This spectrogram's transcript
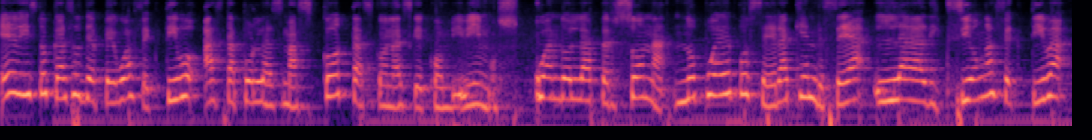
He visto casos de apego afectivo hasta por las mascotas con las que convivimos. Cuando la persona no puede poseer a quien desea, la adicción afectiva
